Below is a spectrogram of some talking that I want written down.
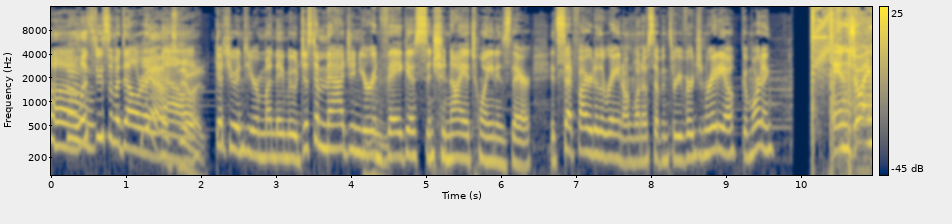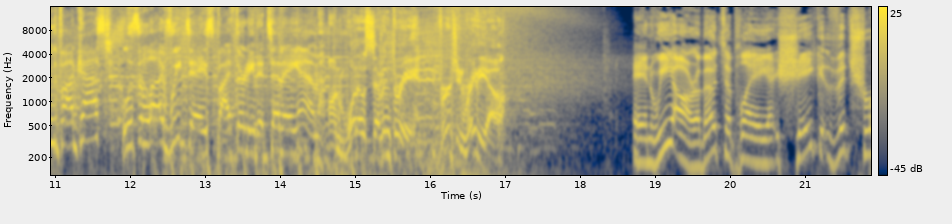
Uh, let's do some Adele right Yeah, let's now. do it. Get you into your Monday mood. Just imagine you're Mm. in Vegas and Shania Twain is there. It's Set Fire to the Rain on 1073 Virgin Radio. Good morning. Enjoying the podcast? Listen live weekdays 5:30 to 10 a.m. on 1073 Virgin Radio. And we are about to play Shake the Tree.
